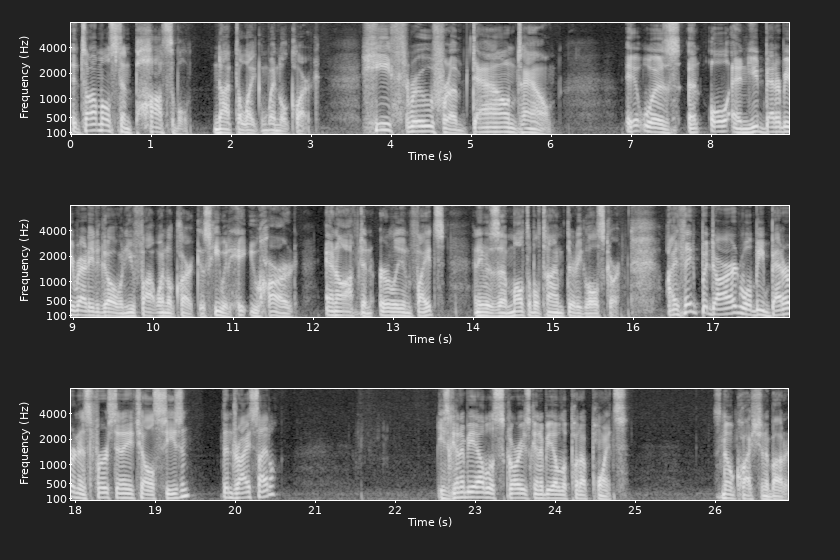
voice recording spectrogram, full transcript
It's almost impossible not to like Wendel Clark he threw from downtown. It was an old, and you'd better be ready to go when you fought Wendel Clark because he would hit you hard and often early in fights, and he was a multiple time 30 goal scorer. I think Bedard will be better in his first NHL season than Draisaitl. He's going to be able to score, he's going to be able to put up points. There's no question about it.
